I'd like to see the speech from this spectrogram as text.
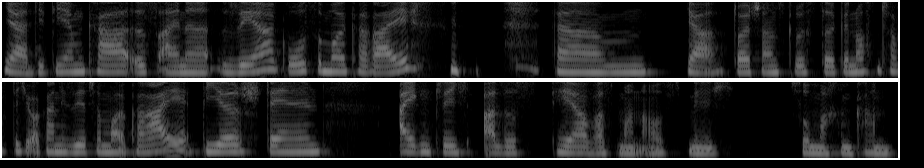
Ja, die DMK ist eine sehr große Molkerei. ähm, ja, Deutschlands größte genossenschaftlich organisierte Molkerei. Wir stellen eigentlich alles her, was man aus Milch so machen kann,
